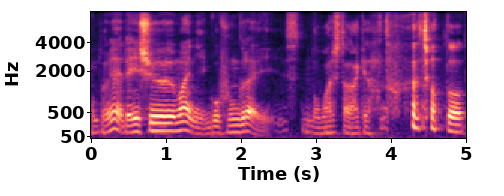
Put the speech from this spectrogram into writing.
本当にね練習前に5分ぐらい伸ばしただけだと ちょっと、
